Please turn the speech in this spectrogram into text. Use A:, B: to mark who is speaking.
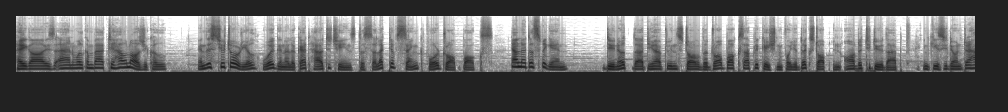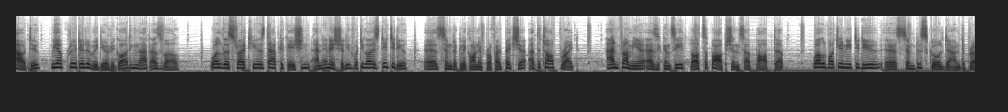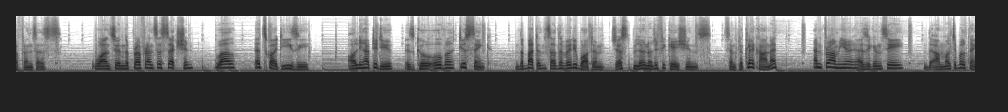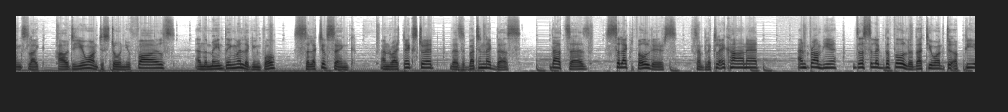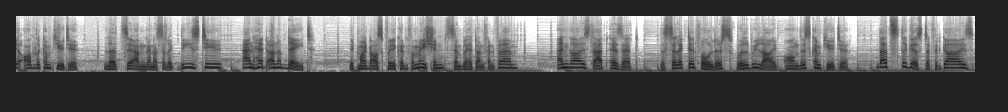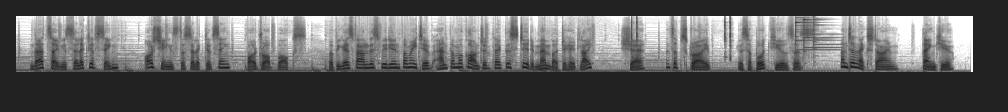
A: Hey guys and welcome back to How Logical. In this tutorial, we're gonna look at how to change the selective sync for Dropbox. Now let us begin. Do note that you have to install the Dropbox application for your desktop in order to do that. In case you don't know how to, we have created a video regarding that as well. Well, this right here is the application and initially what you guys need to do is simply click on your profile picture at the top right. And from here, as you can see, lots of options have popped up. Well, what you need to do is simply scroll down to preferences. Once you're in the preferences section, well, it's quite easy. All you have to do is go over to sync. The buttons at the very bottom, just below notifications. Simply click on it. And from here, as you can see, there are multiple things like how do you want to store new files, and the main thing we're looking for, selective sync. And right next to it, there's a button like this that says select folders. Simply click on it. And from here, just select the folder that you want to appear on the computer Let's say I'm gonna select these two and hit on update. It might ask for your confirmation, simply hit on confirm. And guys, that is it. The selected folders will be live on this computer. That's the gist of it guys. That's how you selective sync or change the selective sync for Dropbox. Hope you guys found this video informative and for more content like this do remember to hit like, share and subscribe. Your support fuels us. Until next time, thank you.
